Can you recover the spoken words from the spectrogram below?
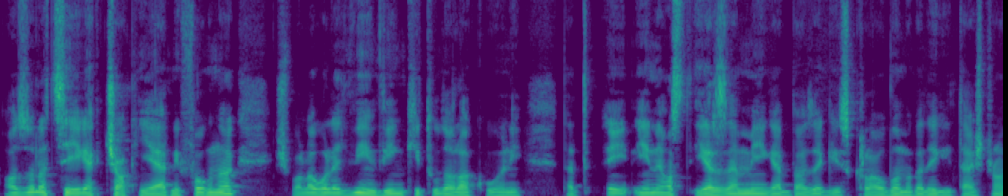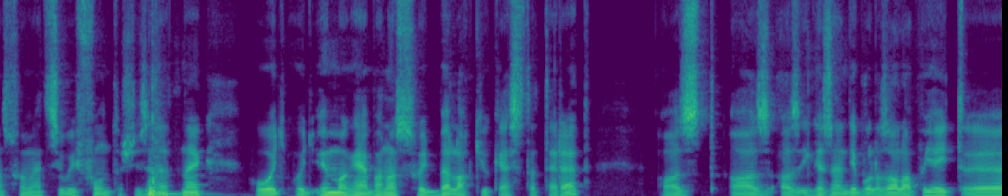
azzal a cégek csak nyerni fognak, és valahol egy win-win ki tud alakulni. Tehát én, én azt érzem még ebbe az egész cloudban, meg a digitális transformáció, hogy fontos üzenetnek, hogy, hogy önmagában az, hogy belakjuk ezt a teret, az, az, az igazándiból az alapjait ö,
